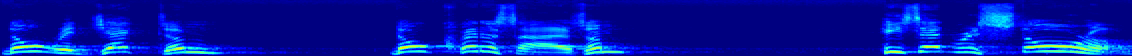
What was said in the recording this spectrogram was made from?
don't reject them, don't criticize them. He said, restore them.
